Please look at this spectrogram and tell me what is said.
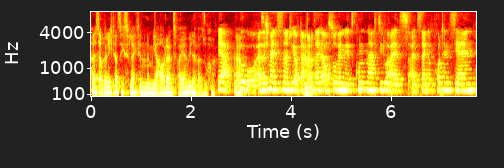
Heißt aber nicht, dass ich es vielleicht in einem Jahr oder in zwei Jahren wieder versuche. Ja, Ja. Logo. Also ich meine, es ist natürlich auf der anderen Ja. Seite auch so, wenn du jetzt Kunden hast, die du als, als deine potenziellen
